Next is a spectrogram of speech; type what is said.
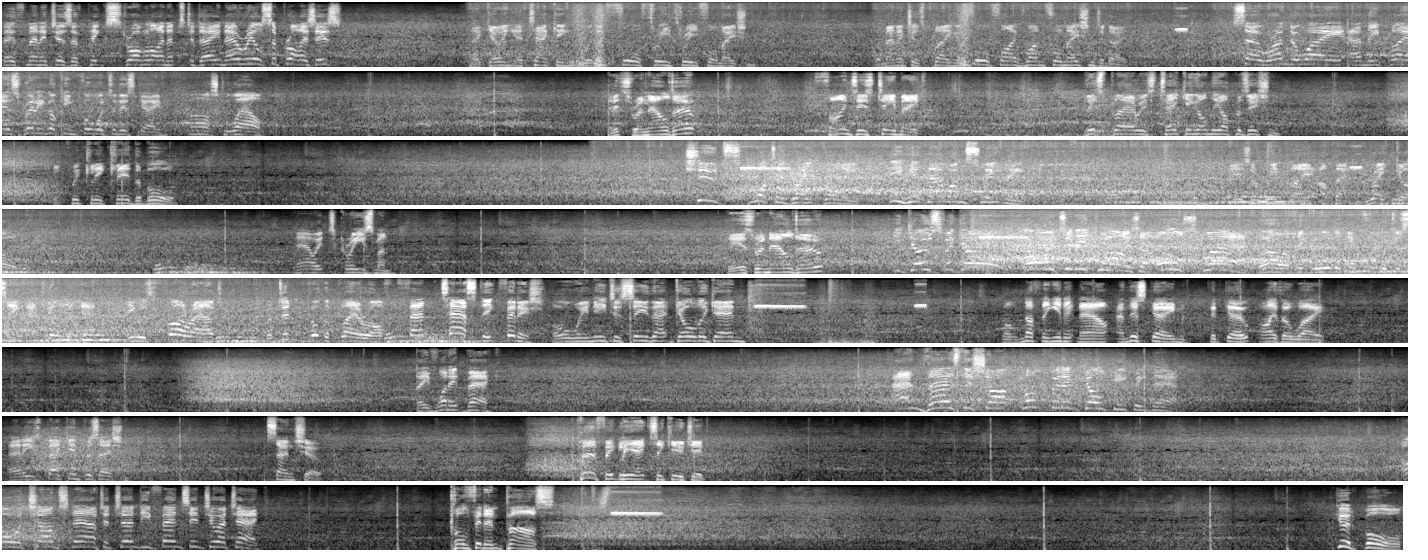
Both managers have picked strong lineups today, no real surprises. They're going attacking with a 4-3-3 formation. The manager's playing a 4-5-1 formation today. So we're underway and the players really looking forward to this game. Asked well. And it's Ronaldo. Finds his teammate. This player is taking on the opposition. He quickly cleared the ball. Shoots! What a great volley. He hit that one sweetly. Here's a replay of that great goal. Now it's Griezmann. Here's Ronaldo. He goes for goal. Oh, it's an equaliser, all square. Well, I think we're all looking forward to seeing that goal again. He was far out, but didn't put the player off. Fantastic finish. Oh, we need to see that goal again. Well, nothing in it now, and this game could go either way. They've won it back. And there's the shot. Confident goalkeeping there. And he's back in possession. Sancho. Perfectly executed. Oh, a chance now to turn defence into attack. Confident pass. Good ball.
